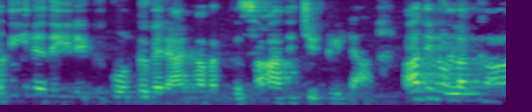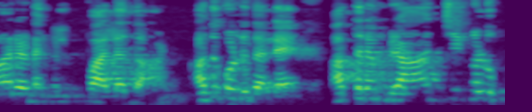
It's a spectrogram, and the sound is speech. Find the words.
അധീനതയിലേക്ക് കൊണ്ടുവരാൻ അവർക്ക് സാധിച്ചിട്ടില്ല. അതിനുള്ള കാരണങ്ങൾ പലതാണ്. അതുകൊണ്ട് തന്നെ അത്തരം രാജ്യങ്ങളും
